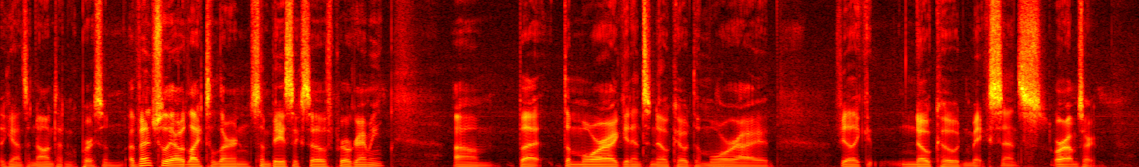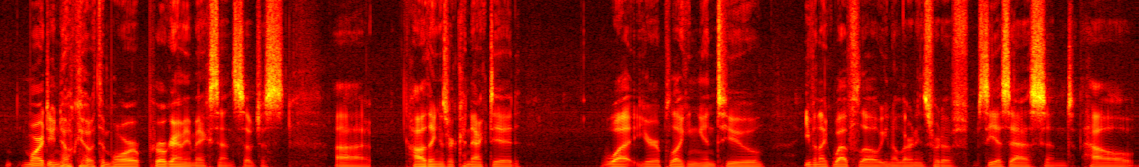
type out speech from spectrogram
again, as a non technical person. Eventually, I would like to learn some basics of programming. Um, but the more I get into no code, the more I feel like no code makes sense. Or I'm sorry, the more I do no code, the more programming makes sense of just uh, how things are connected, what you're plugging into, even like Webflow, you know, learning sort of CSS and how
